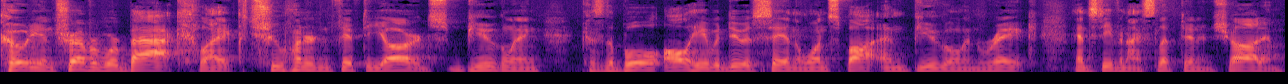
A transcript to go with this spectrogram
Kody and Trevor were back like 250 yards bugling because the bull, all he would do is stay in the one spot and bugle and rake. And Steve and I slipped in and shot him.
